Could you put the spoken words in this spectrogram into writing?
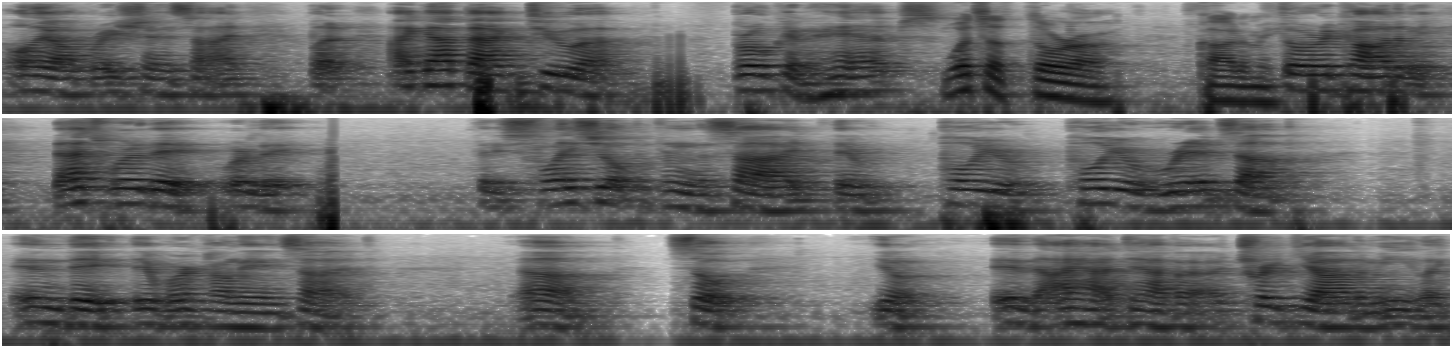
all the operation inside. But I got back to uh, broken hips, What's a thoracotomy? thoracotomy. That's where they where they they slice you open from the side. They pull your pull your ribs up, and they they work on the inside. Um, so, you know, I had to have a tracheotomy, like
